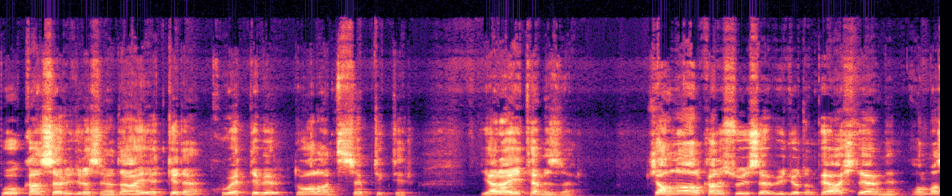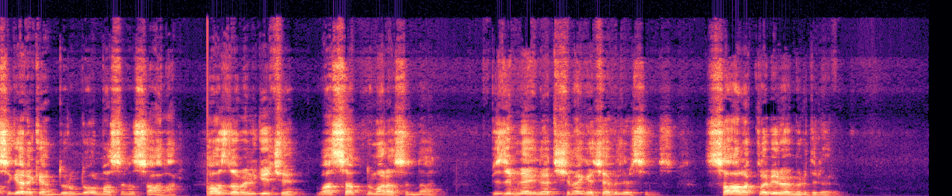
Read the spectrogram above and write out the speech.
Bu kanser hücresine dahi etki eden kuvvetli bir doğal antiseptiktir. Yarayı temizler. Canlı alkali su ise vücudun pH değerinin olması gereken durumda olmasını sağlar. Fazla bilgi için WhatsApp numarasından bizimle iletişime geçebilirsiniz. Sağlıklı bir ömür dilerim.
